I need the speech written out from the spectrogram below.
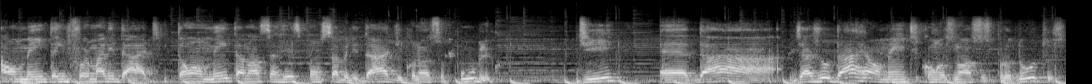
aumenta a informalidade. Então aumenta a nossa responsabilidade com o nosso público de, é, dar, de ajudar realmente com os nossos produtos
